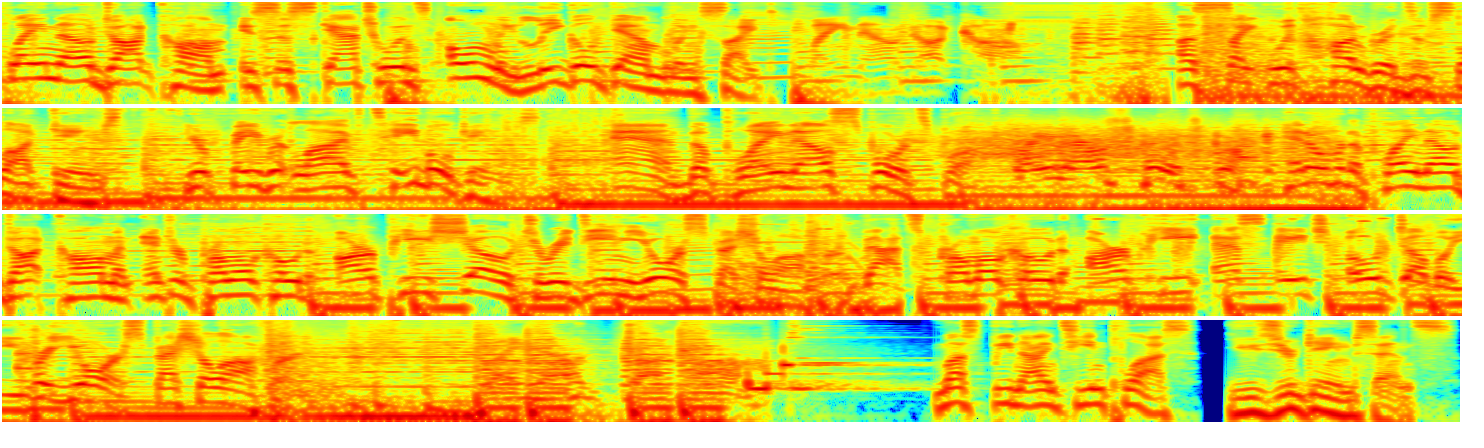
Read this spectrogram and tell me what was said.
PlayNow.com is Saskatchewan's only legal gambling site. PlayNow.com. A site with hundreds of slot games, your favorite live table games, and the PlayNow Sportsbook. PlayNow Sportsbook. Head over to PlayNow.com and enter promo code RPSHOW to redeem your special offer. That's promo code RPSHOW for your special offer. PlayNow.com. Must be 19 plus. Use your game sense.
